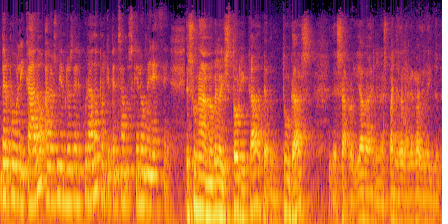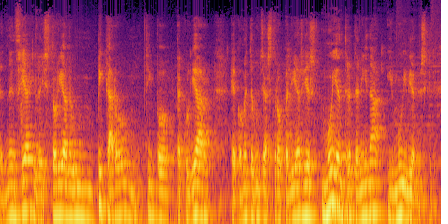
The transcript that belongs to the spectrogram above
ver publicado a los miembros del jurado porque pensamos que lo merece. Es una novela histórica de aventuras desarrollada en la España de la Guerra de la Independencia y la historia de un pícaro, un tipo peculiar que comete muchas tropelías y es muy entretenida y muy bien escrita.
